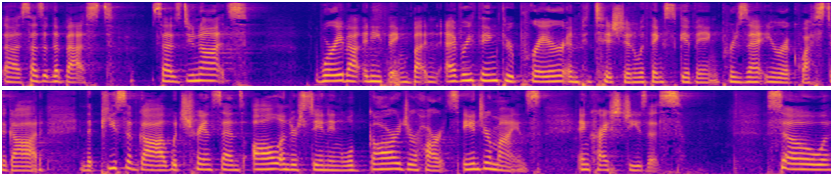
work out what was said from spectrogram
uh, says it the best. It says, Do not worry about anything, but in everything through prayer and petition with thanksgiving, present your requests to God. And the peace of God, which transcends all understanding, will guard your hearts and your minds in Christ Jesus. So,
